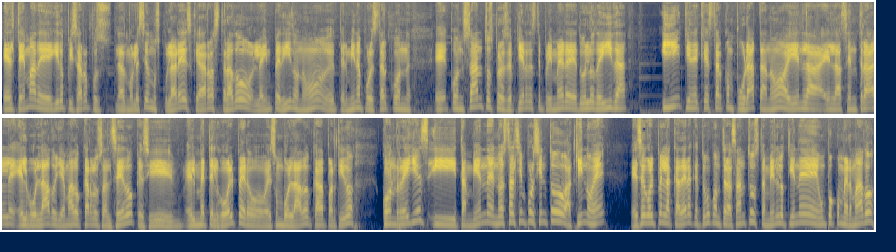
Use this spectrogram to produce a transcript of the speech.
el tema de Guido Pizarro, pues las molestias musculares que ha arrastrado le ha impedido, ¿no? Eh, termina por estar con, eh, con Santos, pero se pierde este primer eh, duelo de ida. Y tiene que estar con Purata, ¿no? Ahí en la, en la central, el volado llamado Carlos Salcedo, que sí, él mete el gol, pero es un volado cada partido. Con Reyes y también eh, no está al 100% Aquino, ¿eh? Ese golpe en la cadera que tuvo contra Santos también lo tiene un poco mermado.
